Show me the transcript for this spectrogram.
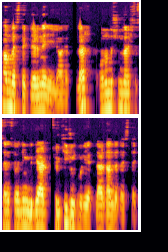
tam desteklerini ilan ettiler. Onun dışında işte senin söylediğin gibi diğer Türkiye Cumhuriyetlerden de destek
